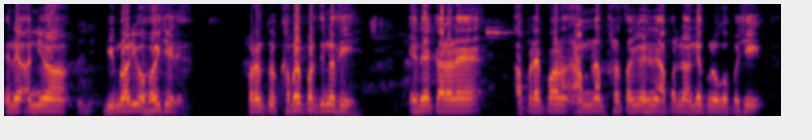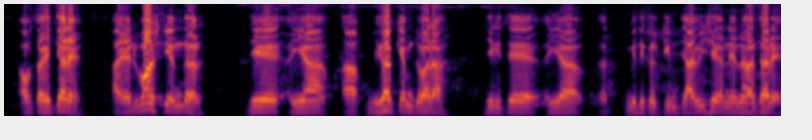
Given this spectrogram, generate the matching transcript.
એને અન્ય બીમારીઓ હોય છે પરંતુ ખબર પડતી નથી. એને કારણે આપણે પણ આમ નામ ફરતા હોઈએ અને આપણને અનેક રોગો પછી આવતા હોય ત્યારે. આ એડવાન્સની અંદર જે અહીંયા આ મેગા કેમ્પ દ્વારા જે રીતે અહીંયા મેડિકલ ટીમ જે આવી છે અને એના આધારે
